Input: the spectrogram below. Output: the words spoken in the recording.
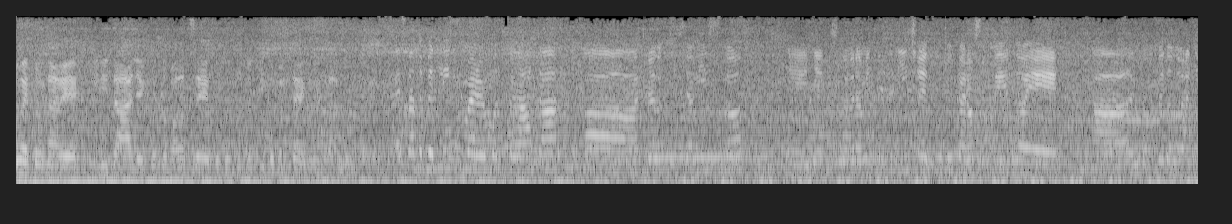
Com'è tornare in Italia, in questo palazzetto, con tutto il tipo per te? Com'è stato? È stato bellissimo, ero emozionata, uh, credo che si sia visto e niente, sono veramente felice, il pubblico era stupendo e uh, non vedo l'ora di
